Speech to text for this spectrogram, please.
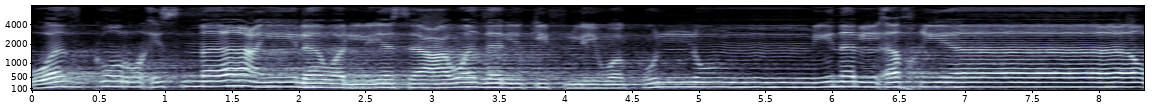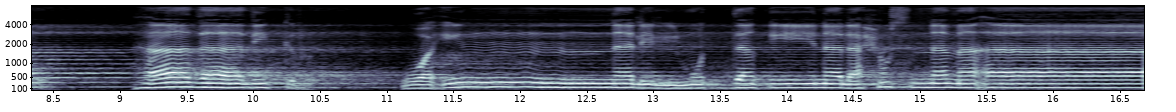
واذكر إسماعيل واليسع وذا الكفل وكل من الأخيار هذا ذكر وإن للمتقين لحسن مآب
